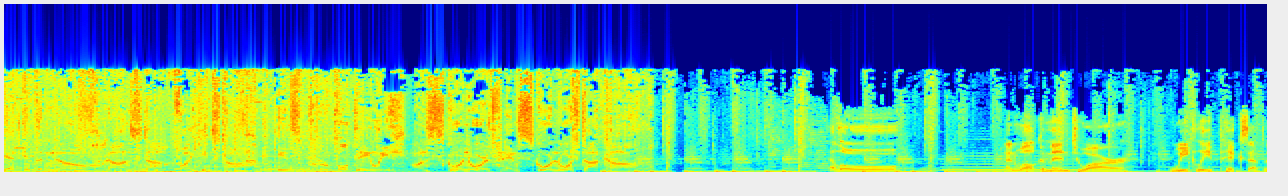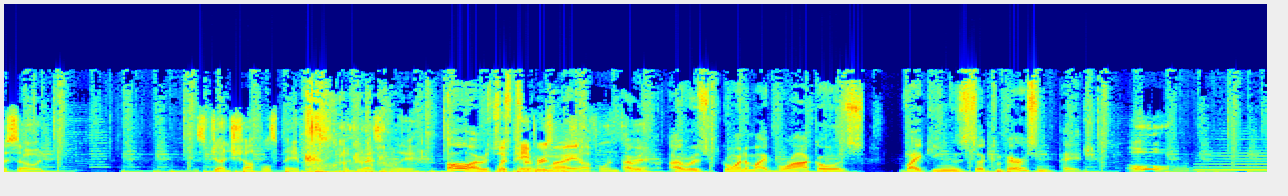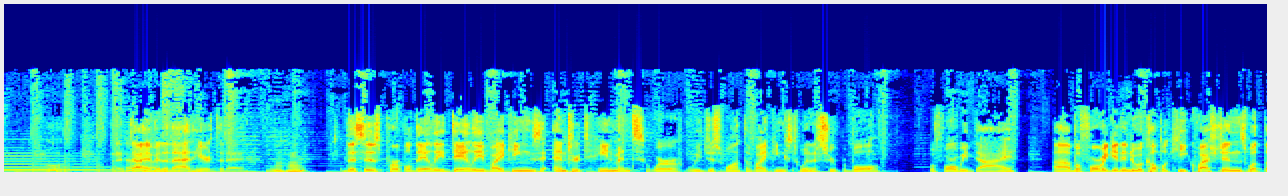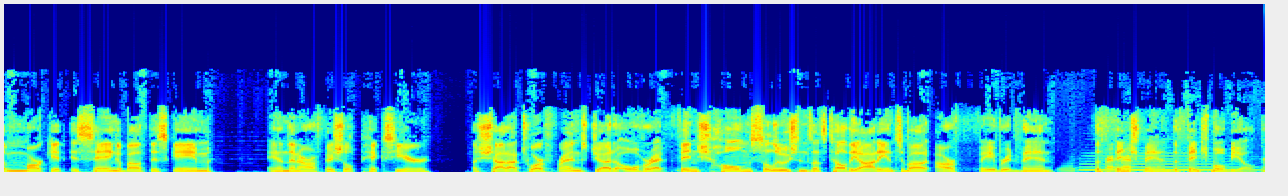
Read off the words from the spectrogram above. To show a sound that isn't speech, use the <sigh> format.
Get in the know. Non-stop Vikings talk. It's Purple Daily on Score North and ScoreNorth.com. Hello, and welcome into our weekly picks episode. This Judge shuffles papers <laughs> aggressively. Oh, I was What just papers turning were you my, shuffling I was? I was going to my Broncos Vikings uh, comparison page. Oh, Ooh. gonna dive into that here today. Mm-hmm. This is Purple Daily, daily Vikings entertainment, where we just want the Vikings to win a Super Bowl before we die. Uh, before we get into a couple key questions, what the market is saying about this game, and then our official picks here. A shout out to our friends Judd over at Finch Home Solutions. Let's tell the audience about our favorite van, the Finch van, the Finch Mobile.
